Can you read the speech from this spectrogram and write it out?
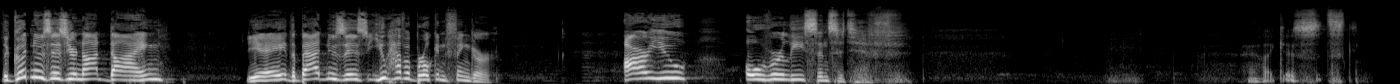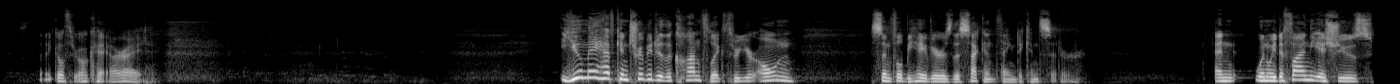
The good news is you're not dying. Yay. The bad news is you have a broken finger. Are you overly sensitive. Like, it's, it's, let it go through. Okay, all right. You may have contributed to the conflict through your own sinful behavior, is the second thing to consider. And when we define the issues,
